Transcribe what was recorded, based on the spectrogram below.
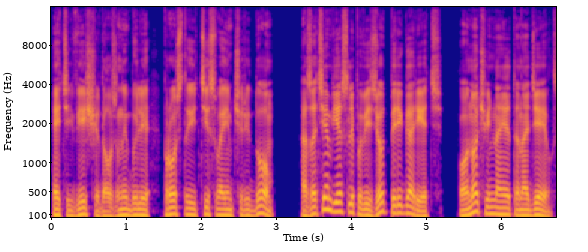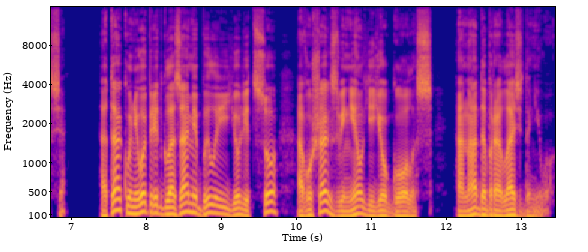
Эти вещи должны были просто идти своим чередом, а затем, если повезет, перегореть. Он очень на это надеялся. А так у него перед глазами было ее лицо, а в ушах звенел ее голос. Она добралась до него.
